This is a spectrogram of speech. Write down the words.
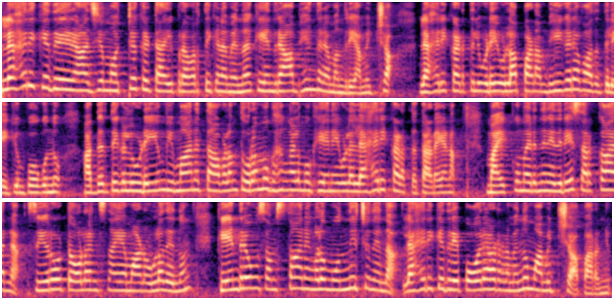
ലഹരിക്കെതിരെ രാജ്യം ഒറ്റക്കെട്ടായി പ്രവർത്തിക്കണമെന്ന് കേന്ദ്ര ആഭ്യന്തരമന്ത്രി അമിത്ഷാ ലഹരിക്കടത്തിലൂടെയുള്ള പണം ഭീകരവാദത്തിലേക്കും പോകുന്നു അതിർത്തികളിലൂടെയും വിമാനത്താവളം തുറമുഖങ്ങൾ മുഖേനയുള്ള ലഹരിക്കടത്ത് തടയണം മയക്കുമരുന്നിനെതിരെ സർക്കാരിന് സീറോ ടോളറൻസ് നയമാണ് ഉള്ളതെന്നും കേന്ദ്രവും സംസ്ഥാനങ്ങളും ഒന്നിച്ചു നിന്ന് ലഹരിക്കെതിരെ പോരാടണമെന്നും അമിത്ഷാ പറഞ്ഞു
